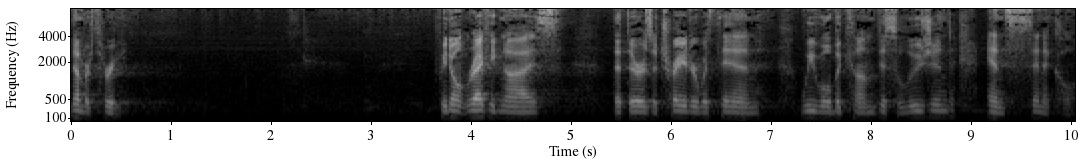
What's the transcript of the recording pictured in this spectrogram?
Number three. If we don't recognize that there is a traitor within, we will become disillusioned and cynical.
